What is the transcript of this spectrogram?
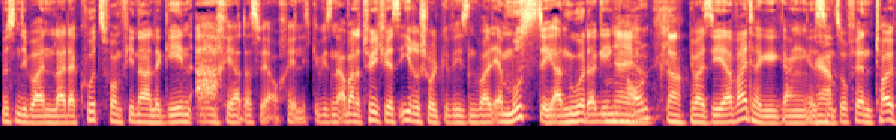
müssen die beiden leider kurz vorm Finale gehen. Ach ja, das wäre auch herrlich gewesen. Aber natürlich wäre es ihre Schuld gewesen, weil er musste ja nur dagegen Ja, ja, hauen, klar. weil sie ja weitergegangen ist. Ja. Insofern toll,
